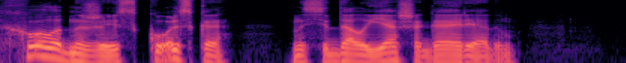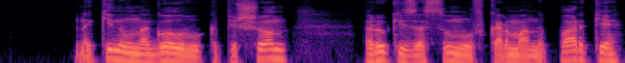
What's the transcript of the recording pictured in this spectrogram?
«Холодно же и скользко», — наседал я, шагая рядом накинул на голову капюшон, руки засунул в карманы парки,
